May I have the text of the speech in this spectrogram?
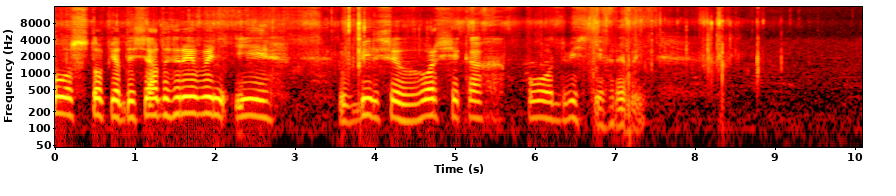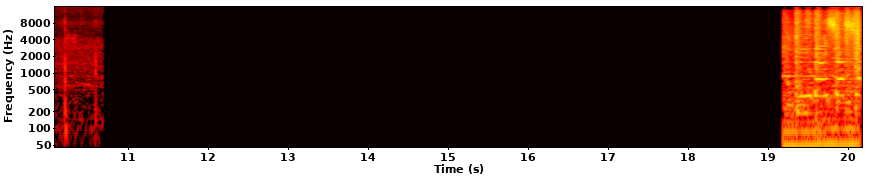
по 150 гривень і в більших горщиках по 200 гривень. Dances.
